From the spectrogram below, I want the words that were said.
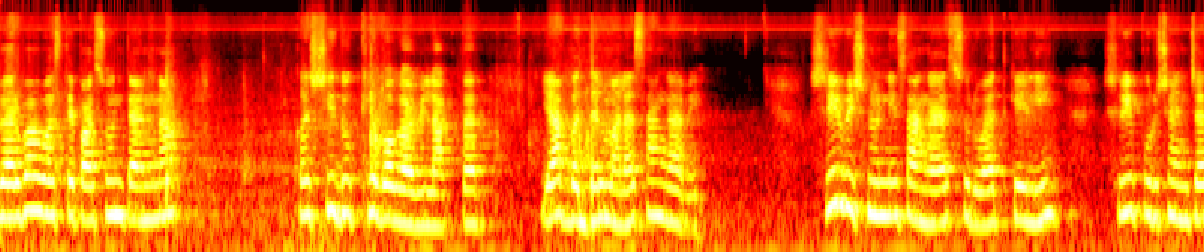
गर्भावस्थेपासून त्यांना कशी दुःखे भोगावी लागतात? याबद्दल मला सांगावे. श्री विष्णूंनी सांगायला सुरुवात केली श्री पुरुषांच्या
